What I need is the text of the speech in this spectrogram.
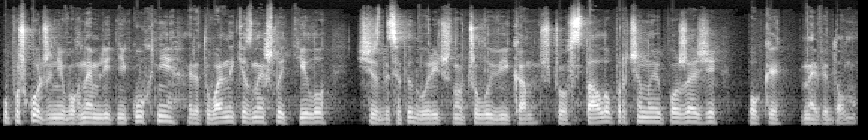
У пошкодженій вогнем літній кухні рятувальники знайшли тіло 62-річного чоловіка. Що стало причиною пожежі, поки невідомо.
